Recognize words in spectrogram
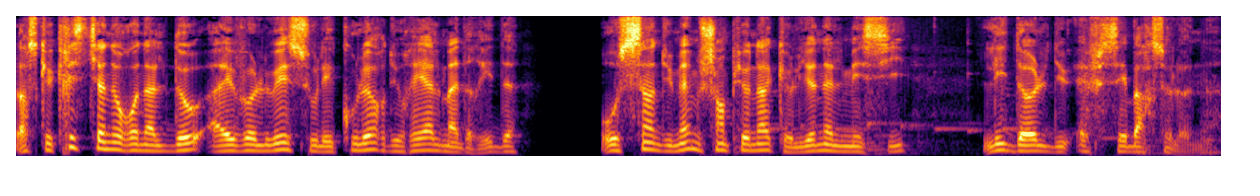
lorsque Cristiano Ronaldo a évolué sous les couleurs du Real Madrid, au sein du même championnat que Lionel Messi, l'idole du FC Barcelone.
